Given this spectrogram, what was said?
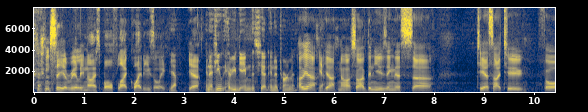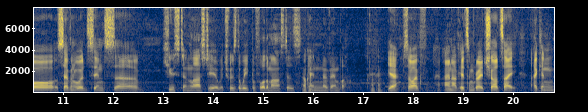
and see a really nice ball flight quite easily. Yeah. Yeah. And have you have you gamed this yet in a tournament? Oh yeah, Yeah. yeah. No, so I've been using this uh, TSI two for seven wood since uh, Houston last year, which was the week before the Masters Okay. in November. Okay. Yeah, so I've and I've hit some great shots. I I can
